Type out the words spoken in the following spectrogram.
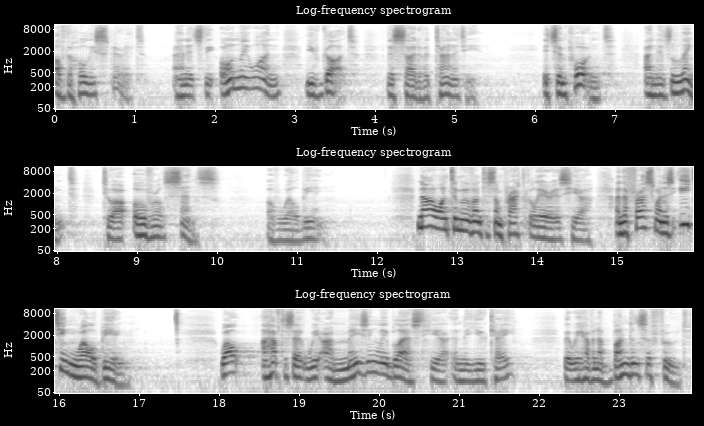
of the Holy Spirit, and it's the only one you've got this side of eternity. It's important and it's linked to our overall sense of well being. Now I want to move on to some practical areas here. And the first one is eating well being. Well, I have to say, we are amazingly blessed here in the UK that we have an abundance of food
